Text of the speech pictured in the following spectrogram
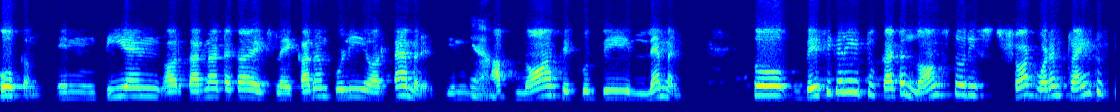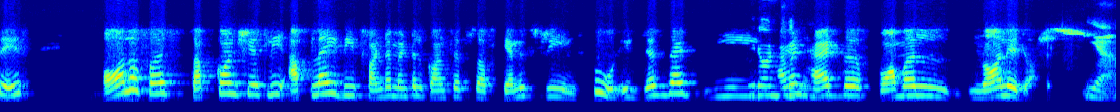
kokum. In TN or Karnataka, it's like kadampuli or tamarind. In yeah. up north, it could be lemon. So basically, to cut a long story short, what I'm trying to say is all of us subconsciously apply these fundamental concepts of chemistry in food. It's just that we, we haven't had the formal knowledge of it. Yeah,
